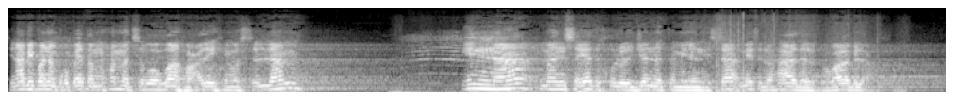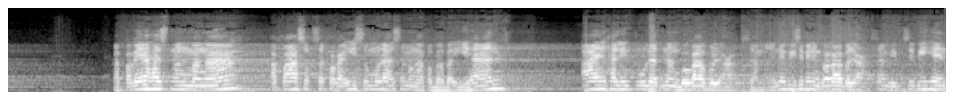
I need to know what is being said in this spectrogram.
Sinabi pa ng Propeta Muhammad sallallahu alaihi wasallam, Inna man sayadkhulul jannata minan nisa mithlu hadha al-ghurab al-aqsam. Kaparehas ng mga kapasok sa paraiso mula sa mga kababaihan ay halintulad ng Gorabul Aksam. Ano ibig sabihin ng Gorabul Aksam? Ibig sabihin,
